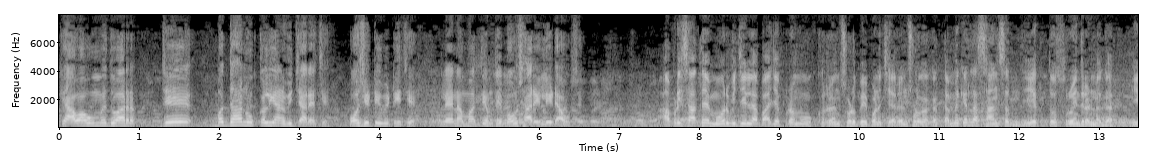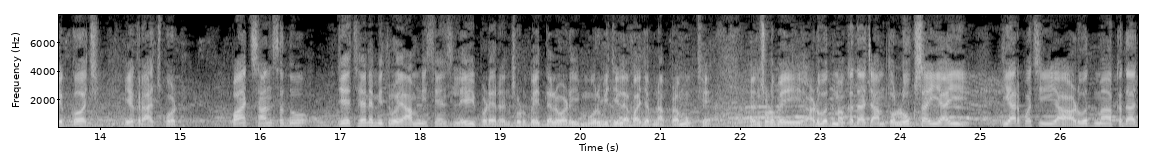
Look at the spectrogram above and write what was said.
કે આવા ઉમેદવાર જે બધાનું કલ્યાણ વિચારે છે પોઝિટિવિટી છે, એટલે એના માધ્યમથી બહુ સારી લીડ આવશે. આપણી સાથે મોરબી જિલ્લા ભાજપ પ્રમુખ રણછોડભાઈ પણ છે. રણછોડ કાકા, તમે કેટલા સાંસદ? એક તો સુરેન્દ્રનગર, એક કચ્છ, એક રાજકોટ. પાંચ સાંસદો જે છે ને મિત્રો, એ આમની સેન્સ લેવી પડે. રણછોડભાઈ દલવાડી મોરબી જિલ્લા ભાજપના પ્રમુખ છે. રણછોડભાઈ હળવદમાં કદાચ આમ તો લોકશાહી આવી ત્યાર પછી આ હળવદમાં કદાચ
